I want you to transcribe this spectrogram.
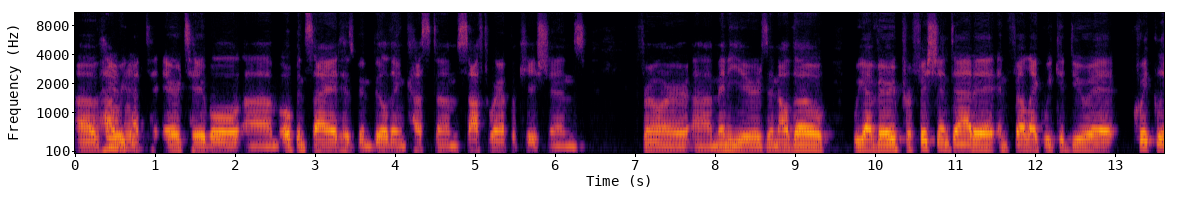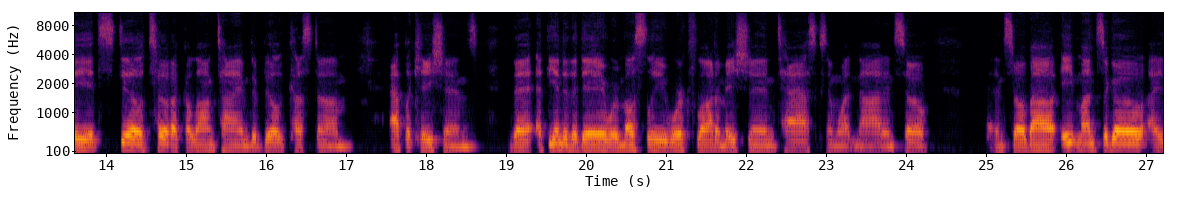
of how mm-hmm. we got to Airtable. Um, OpenSide has been building custom software applications for uh, many years, and although we got very proficient at it and felt like we could do it quickly, it still took a long time to build custom applications that at the end of the day were mostly workflow automation tasks and whatnot. And so and so about eight months ago, I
